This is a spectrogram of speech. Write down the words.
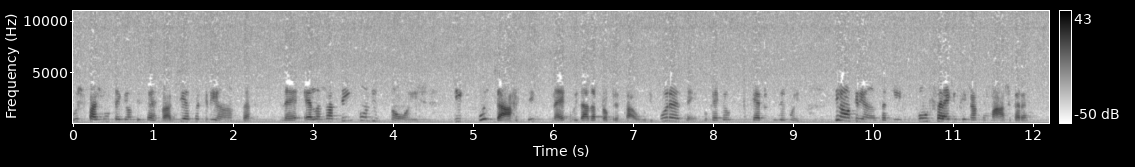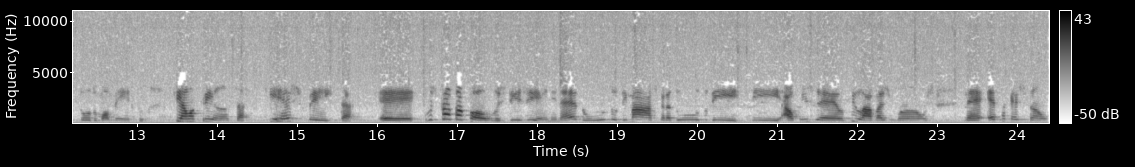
os pais vão ter que observar se essa criança, né, ela já tem condições de cuidar-se, né, cuidar da própria saúde. Por exemplo, o que é que eu quero dizer com isso? Se é uma criança que consegue ficar com máscara todo momento, se é uma criança que respeita é, os protocolos de higiene, né, do uso de máscara, do uso de, de álcool em gel, se lava as mãos, né, essa questão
